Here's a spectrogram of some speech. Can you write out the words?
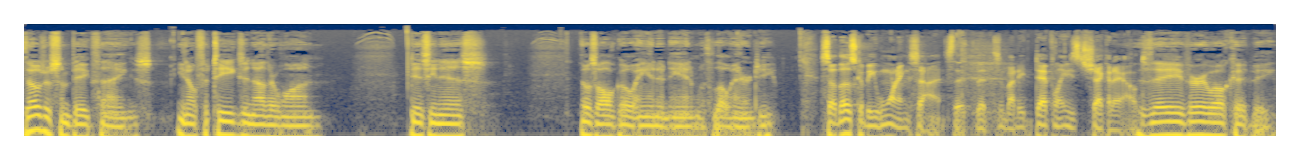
those are some big things. You know, fatigue's another one. Dizziness. Those all go hand in hand with low energy. So those could be warning signs that, that somebody definitely needs to check it out. They very well could be.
